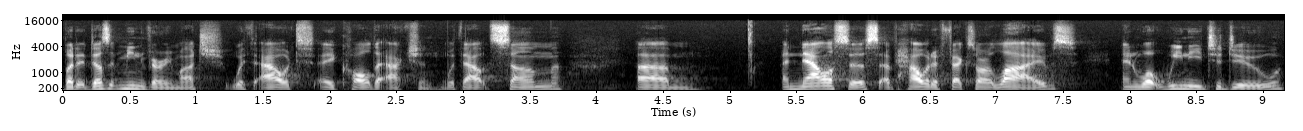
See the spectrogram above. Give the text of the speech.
but it doesn't mean very much without a call to action, without some um, analysis of how it affects our lives and what we need to do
